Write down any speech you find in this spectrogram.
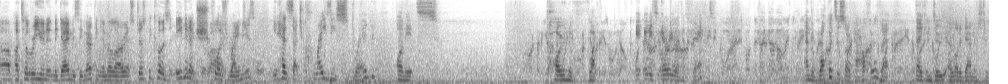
um, artillery unit in the game is the American MLRS, just because even at close ranges, it has such crazy spread on its Cone of, like, its area of effect. And the rockets are so powerful that they can do a lot of damage to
